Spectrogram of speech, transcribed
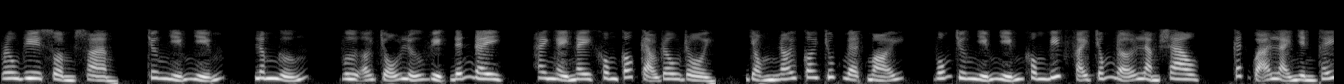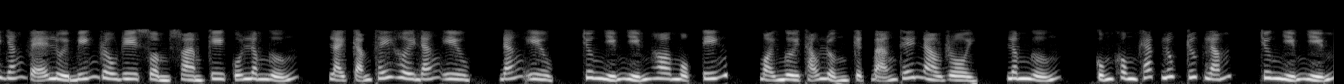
râu ria xòm xoàm, chương nhiễm nhiễm, lâm ngưỡng, vừa ở chỗ Lữ Việt đến đây, hai ngày nay không có cạo râu rồi, giọng nói có chút mệt mỏi, vốn chương nhiễm nhiễm không biết phải chống đỡ làm sao, kết quả lại nhìn thấy dáng vẻ lười biếng râu ri xòm xoàm kia của lâm ngưỡng, lại cảm thấy hơi đáng yêu, đáng yêu, chương nhiễm nhiễm ho một tiếng, mọi người thảo luận kịch bản thế nào rồi, lâm ngưỡng, cũng không khác lúc trước lắm, chương nhiễm nhiễm,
